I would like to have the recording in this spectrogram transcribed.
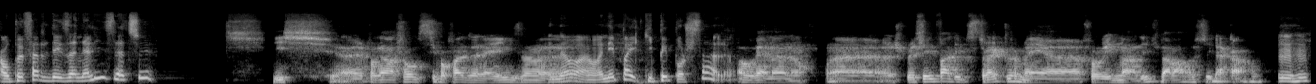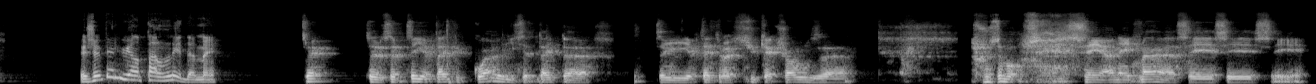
On peut faire des analyses là-dessus? Hi, euh, pas grand-chose ici pour faire des analyses. Là. Euh, Non, on n'est pas équipé pour ça. Là. Pas vraiment, non. Euh, je peux essayer de faire des petits trucs, là, mais il faut lui demander tout d'abord s'il est d'accord. Mhm. Je vais lui en parler demain. Tu sais, il y a peut-être quoi, là, il s'est peut-être euh, peut-être reçu quelque chose. Je sais pas. C'est honnêtement, c'est. c'est- c'est-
